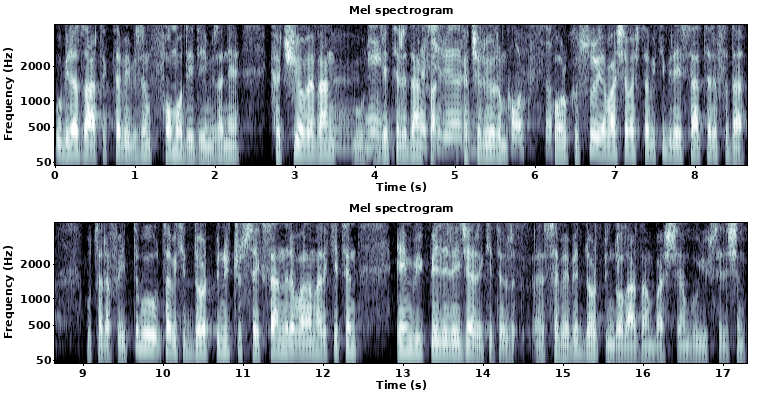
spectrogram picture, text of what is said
Bu biraz artık tabii bizim FOMO dediğimiz hani kaçıyor ve ben bu Hmm, ne- getiriden sa- kaçırıyorum kaçırıyorum korkusu. korkusu yavaş yavaş tabii ki bireysel tarafı da bu tarafa itti. Bu tabii ki 4380'lere varan hareketin en büyük belirleyici hareketi e, sebebi 4000 dolardan başlayan bu yükselişin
